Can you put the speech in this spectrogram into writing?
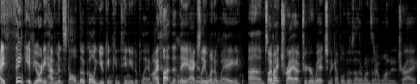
I think if you already have them installed, though, Cole, you can continue to play them. I thought that they actually went away, um, so I might try out Trigger Witch and a couple of those other ones that I wanted to try.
